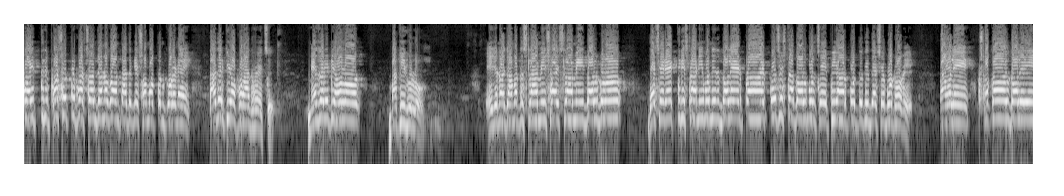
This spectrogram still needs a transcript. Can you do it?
পঁয়ত্রিশ, পঁয়ষট্টি পার্সেন্ট জনগণ তাদেরকে সমর্থন করে নেয়, তাদের কি অপরাধ হয়েছে? মেজরিটি হলো বাকিগুলো। এই জন্য জামাত ইসলামী সহ ইসলামী দলগুলো দেশের একত্রিশটা নিবন্ধিত দলের প্রায় পঁচিশটা দল বলছে পিআর পদ্ধতি দেশে ভোট হবে। তাহলে সকল দলেরই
